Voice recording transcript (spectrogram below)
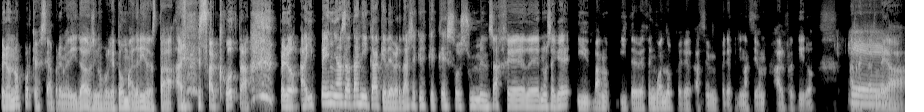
pero no porque sea premeditado, sino porque todo Madrid está a esa cota, pero hay peña satánica que de verdad se cree que, que eso es un mensaje de no sé qué y van y de vez en cuando pere- hacen peregrinación al retiro a rezarle Eh, a,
